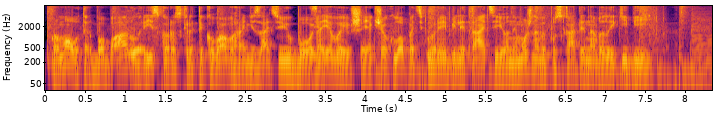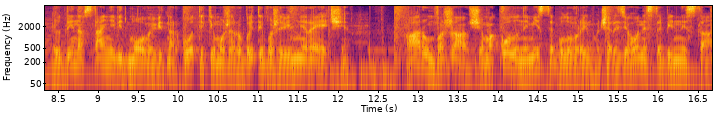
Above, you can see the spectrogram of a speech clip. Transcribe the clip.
Промоутер Боб Арум різко розкритикував організацію бою, заявивши, якщо хлопець у реабілітації, його не можна випускати на великий бій. Людина в стані відмови від наркотиків може робити божевільні речі. Арум вважав, що Маколу не місце було в рингу через його нестабільний стан.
